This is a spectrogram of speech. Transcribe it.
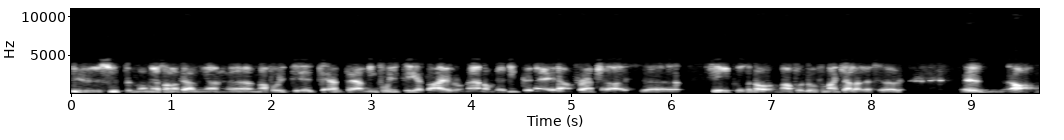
det är ju supermånga sådana tävlingar. Eh, man får inte, en tävling får inte heta Ironman om den inte är med i den franchise-cirkusen då. Man får, då får man kalla det för ja,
